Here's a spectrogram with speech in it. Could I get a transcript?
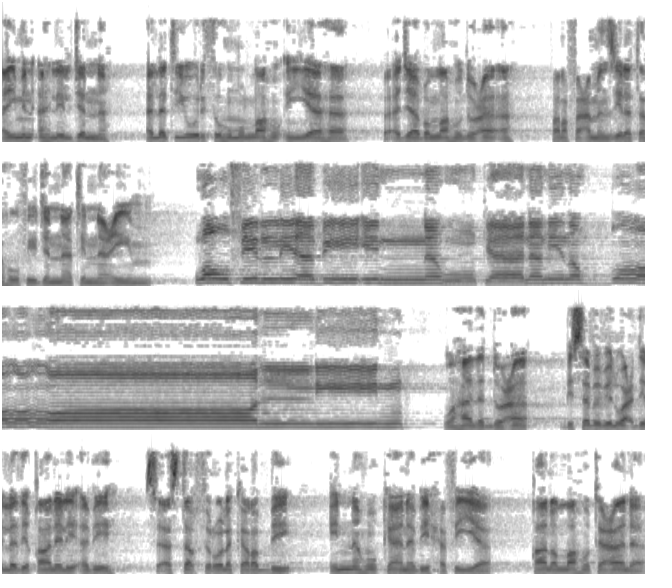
أي من أهل الجنة التي يورثهم الله إياها فأجاب الله دعاءه. فرفع منزلته في جنات النعيم. واغفر لأبي إنه كان من الضالين. وهذا الدعاء بسبب الوعد الذي قال لأبيه سأستغفر لك ربي إنه كان بي حفيا. قال الله تعالى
